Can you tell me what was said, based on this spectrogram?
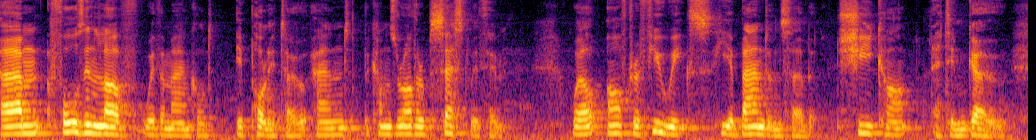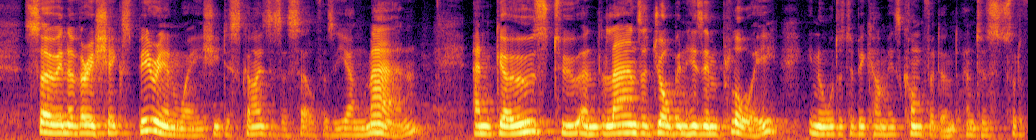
Um, falls in love with a man called Ippolito and becomes rather obsessed with him. Well, after a few weeks, he abandons her, but she can't let him go. So, in a very Shakespearean way, she disguises herself as a young man and goes to and lands a job in his employ in order to become his confidant and to sort of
